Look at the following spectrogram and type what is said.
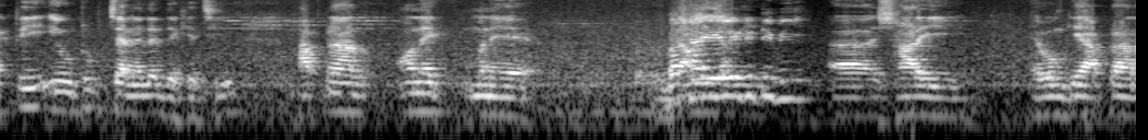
একটি ইউটিউব চ্যানেলে দেখেছি আপনার অনেক মানে বাসায় TV আহ, শাড়ি এবং কি আপনার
